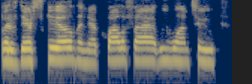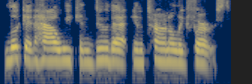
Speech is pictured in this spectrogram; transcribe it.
But if they're skilled and they're qualified, we want to look at how we can do that internally first.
